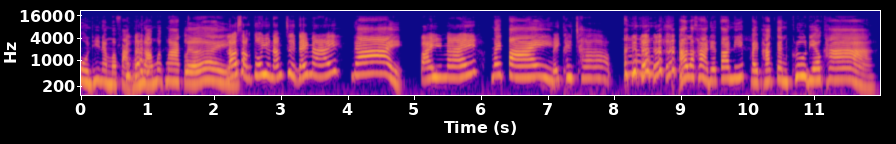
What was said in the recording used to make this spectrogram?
มูลที่นำมาฝากน้องๆมาก ๆเลย เราสองตัวอยู่น้ำจืดได้ไหมได้ไปไหม ไม่ไป ไม่เคยชอบ เอาละค่ะ เดี๋ยวตอนนี้ไปพักกันครู่เดียวค่ะ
